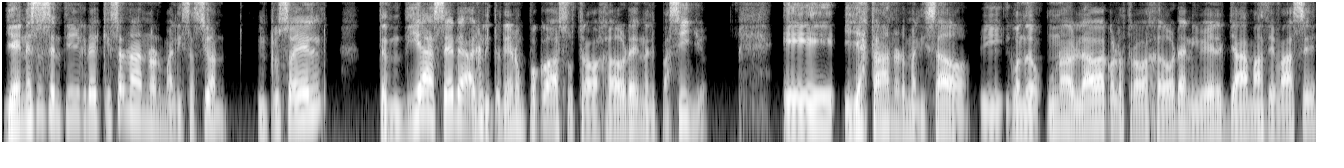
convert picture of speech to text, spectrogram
Y en ese sentido yo creo que es una normalización. Incluso él tendía a hacer, a gritonear un poco a sus trabajadores en el pasillo. Eh, y ya estaba normalizado. Y, cuando uno hablaba con los trabajadores a nivel ya más de base,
